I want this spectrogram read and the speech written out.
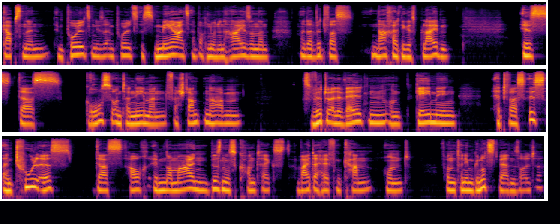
gab es einen Impuls und dieser Impuls ist mehr als einfach nur ein High, sondern na, da wird was Nachhaltiges bleiben, ist, dass große Unternehmen verstanden haben, dass virtuelle Welten und Gaming etwas ist, ein Tool ist, das auch im normalen Business-Kontext weiterhelfen kann und von Unternehmen genutzt werden sollte.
